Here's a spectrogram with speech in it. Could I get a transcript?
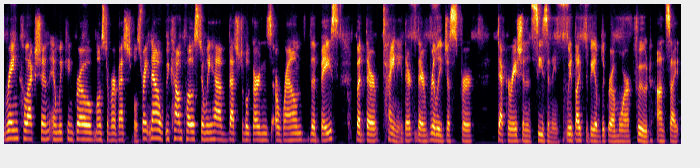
rain collection and we can grow most of our vegetables. Right now, we compost and we have vegetable gardens around the base, but they're tiny. They're they're really just for decoration and seasoning. We'd like to be able to grow more food on site.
